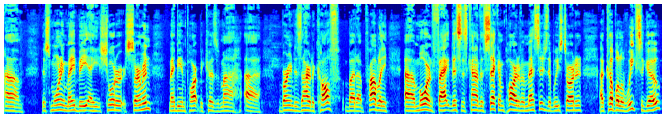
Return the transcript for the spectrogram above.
Um, this morning may be a shorter sermon, maybe in part because of my uh, burning desire to cough, but uh, probably uh, more, in fact, this is kind of the second part of a message that we started a couple of weeks ago.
